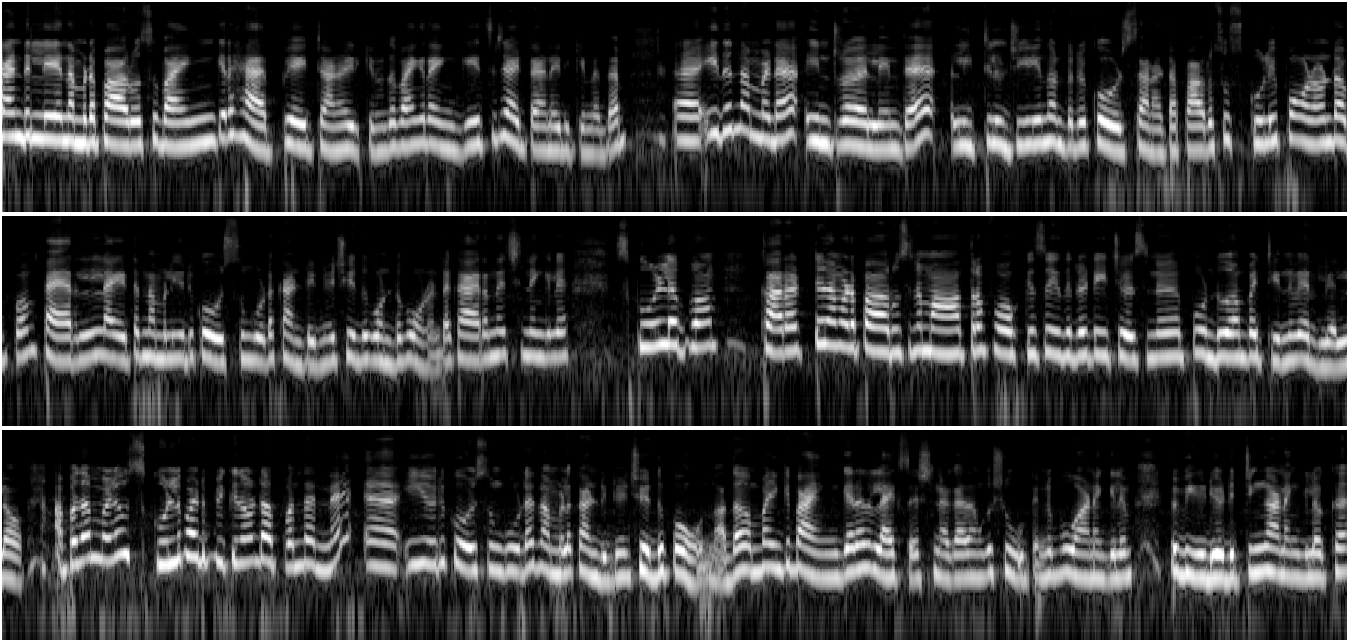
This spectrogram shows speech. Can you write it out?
കണ്ടില്ലേ നമ്മുടെ പാറൂസ് ഭയങ്കര ഹാപ്പി ആയിട്ടാണ് ഇരിക്കുന്നത് ഭയങ്കര എൻഗേജ്ഡ് ആയിട്ടാണ് ഇരിക്കുന്നത്. ഇത് നമ്മുടെ ഇൻട്രോവെല്ലിന്റെ ലിറ്റിൽ ജി എന്നുള്ളൊരു കോഴ്സാണ് കേട്ടോ. പാറൂസ് സ്കൂളിൽ പോകണോടൊപ്പം പാരലായിട്ട് നമ്മൾ ഈ ഒരു കോഴ്സും കൂടെ കണ്ടിന്യൂ ചെയ്ത് കൊണ്ടുപോകുന്നുണ്ട് കാരണം എന്ന് വെച്ചിട്ടുണ്ടെങ്കിൽ സ്കൂളിലിപ്പം കറക്റ്റ് നമ്മുടെ പാറൂസിന് മാത്രം ഫോക്കസ് ചെയ്തിട്ട് ടീച്ചേഴ്സിന് കൊണ്ടുപോകാൻ പറ്റിയെന്ന് വരില്ലല്ലോ. അപ്പോൾ നമ്മൾ സ്കൂളിൽ പഠിപ്പിക്കുന്നതോടൊപ്പം തന്നെ ഈ ഒരു കോഴ്സും കൂടെ നമ്മൾ കണ്ടിന്യൂ ചെയ്ത് പോകുന്നു. അതാകുമ്പോൾ എനിക്ക് ഭയങ്കര റിലാക്സേഷൻ ആകാം. നമുക്ക് ഷൂട്ടിന് പോകുകയാണെങ്കിലും ഇപ്പോൾ വീഡിയോ എഡിറ്റിംഗ് ആണെങ്കിലും ഒക്കെ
